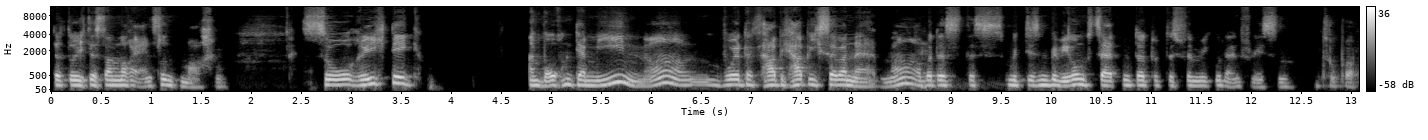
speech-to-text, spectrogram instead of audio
dadurch das dann noch einzeln machen. So richtig einen Wochentermin, ne, wo ich, das habe ich, habe ich selber nicht. Ne, aber das, das mit diesen Bewegungszeiten, da tut das für mich gut einfließen. Super.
